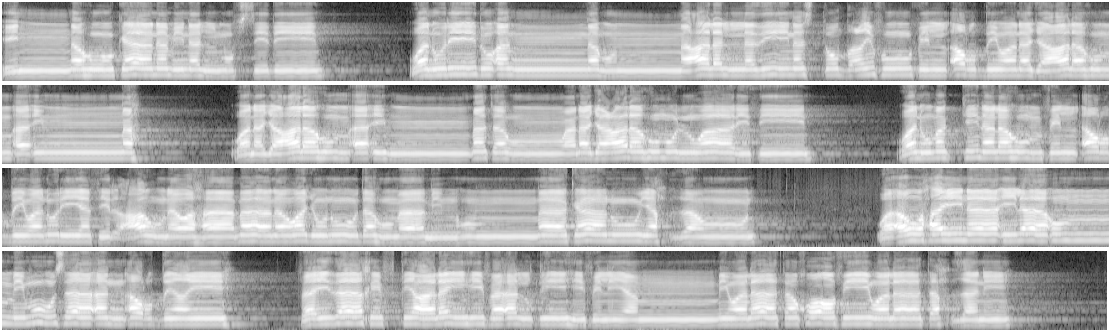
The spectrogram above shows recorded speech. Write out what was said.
إنه كان من المفسدين. ونريد أن نمن على الذين استضعفوا في الأرض ونجعلهم أئمة ونجعلهم أئمة ونجعلهم الوارثين. ونمكن لهم في الأرض ونري فرعون وهامان وجنودهما منهم ما كانوا يحذرون. وأوحينا إلى أم موسى أن أرضعيه فإذا خفت عليه فألقيه في اليم ولا تخافي ولا تحزني.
